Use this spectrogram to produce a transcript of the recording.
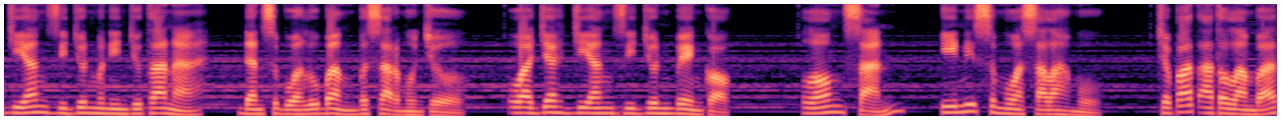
Jiang Zijun meninju tanah, dan sebuah lubang besar muncul. Wajah Jiang Zijun bengkok. Long San, ini semua salahmu. Cepat atau lambat,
